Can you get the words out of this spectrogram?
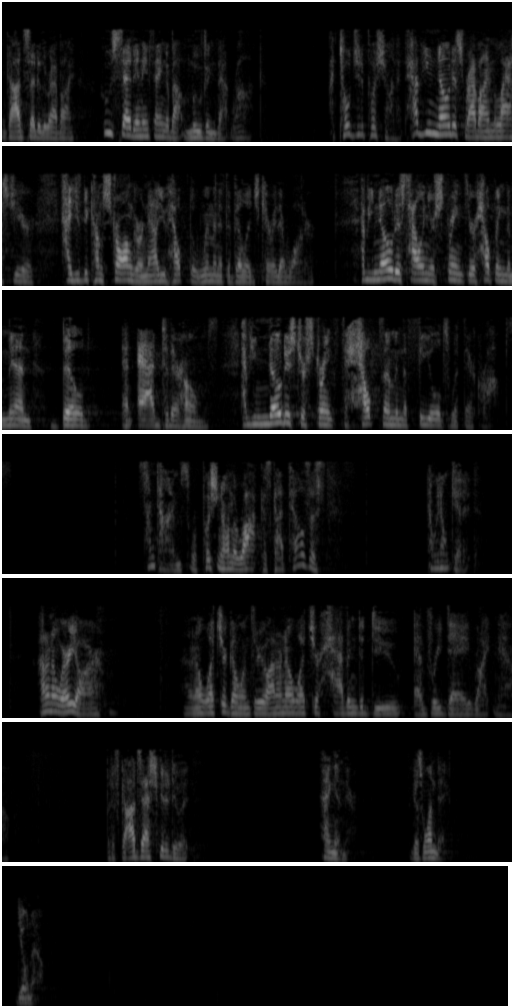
And God said to the rabbi, Who said anything about moving that rock? I told you to push on it. Have you noticed, Rabbi, in the last year, how you've become stronger and now you help the women at the village carry their water? Have you noticed how in your strength you're helping the men build and add to their homes? Have you noticed your strength to help them in the fields with their crops? Sometimes we're pushing on the rock because God tells us, and we don't get it. I don't know where you are. I don't know what you're going through. I don't know what you're having to do every day right now. But if God's asked you to do it, hang in there. Because one day, you'll know.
